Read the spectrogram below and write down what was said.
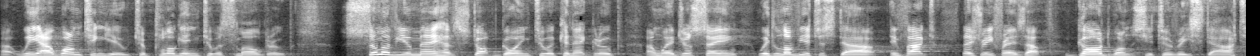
uh, we are wanting you to plug into a small group. Some of you may have stopped going to a Connect group, and we're just saying, we'd love you to start. In fact, let's rephrase that. God wants you to restart.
